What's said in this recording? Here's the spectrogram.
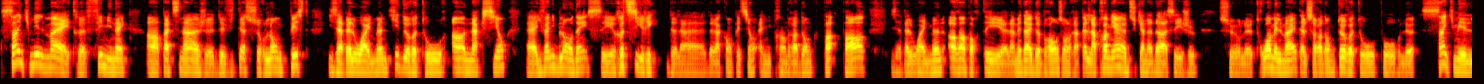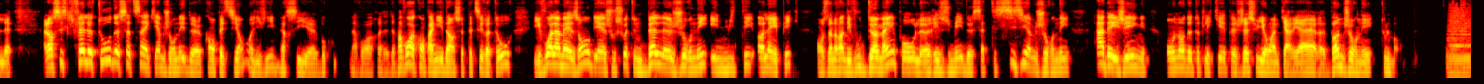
5000 mètres féminins en patinage de vitesse sur longue piste. Isabelle Weinman qui est de retour en action. Euh, Blondin s'est retirée de la, de la compétition. Elle n'y prendra donc pas part. Isabelle Weinman a remporté euh, la médaille de bronze, on le rappelle, la première du Canada à ces Jeux sur le 3000 mètres. Elle sera donc de retour pour le 5000. Alors, c'est ce qui fait le tour de cette cinquième journée de compétition. Olivier, merci euh, beaucoup euh, de m'avoir accompagné dans ce petit retour. Et voilà la maison, bien, je vous souhaite une belle journée et nuitée olympique. On se donne rendez-vous demain pour le résumé de cette sixième journée à Beijing. Au nom de toute l'équipe, je suis Yohan Carrière. Bonne journée, tout le monde.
